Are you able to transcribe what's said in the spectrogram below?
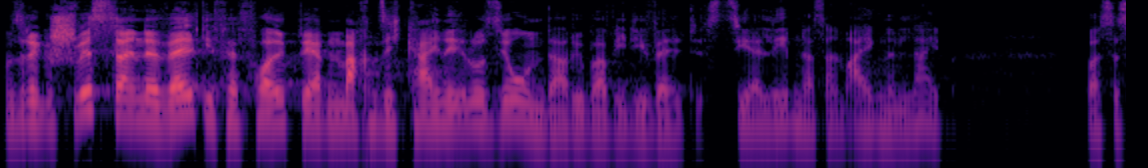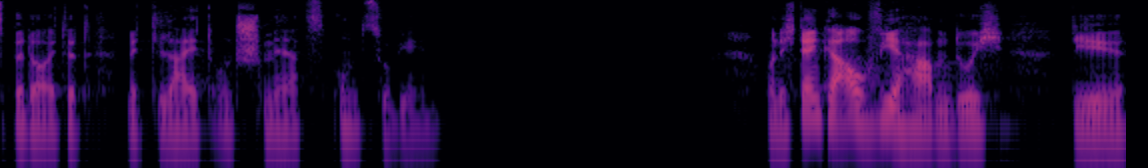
unsere Geschwister in der Welt, die verfolgt werden, machen sich keine Illusionen darüber, wie die Welt ist. Sie erleben das am eigenen Leib, was es bedeutet, mit Leid und Schmerz umzugehen. Und ich denke, auch wir haben durch die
